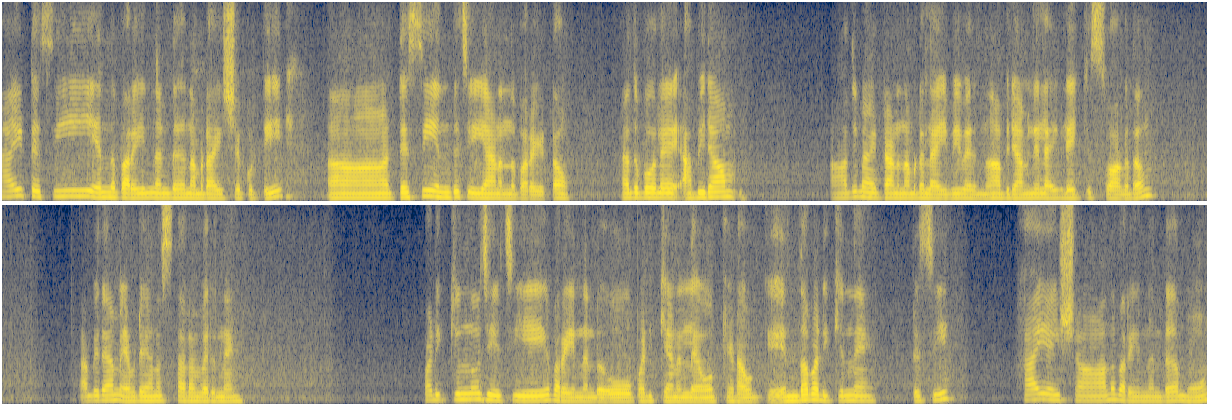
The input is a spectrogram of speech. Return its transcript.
ഹായ് ടെസി എന്ന് പറയുന്നുണ്ട് നമ്മുടെ ഐഷക്കുട്ടി. ടെസി എന്ത് ചെയ്യാണെന്ന് പറയട്ടോ. അതുപോലെ അഭിരാം ആദ്യമായിട്ടാണ് നമ്മുടെ ലൈവിൽ വരുന്നത്. അഭിരാമിന് ലൈവിലേക്ക് സ്വാഗതം. അഭിരാം എവിടെയാണ് സ്ഥലം വരുന്നത് പഠിക്കുന്നു ചേച്ചിയേ പറയുന്നുണ്ട്. ഓ പഠിക്കാണല്ലേ? ഓക്കേടാ ഓക്കെ. എന്താ പഠിക്കുന്നേ ടെസി ഹായ് ഐഷ എന്ന് പറയുന്നുണ്ട് മോൻ.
